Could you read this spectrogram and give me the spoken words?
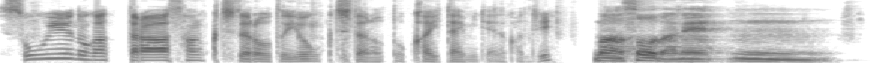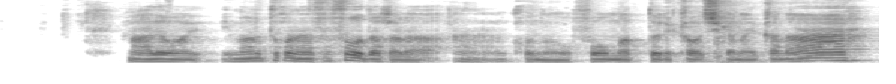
そういうのがあったら3口だろうと4口だろうと買いたいみたいな感じ？まあそうだね。うん。まあでも今のところなさそうだから、うん、このフォーマットで買うしかないかな。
